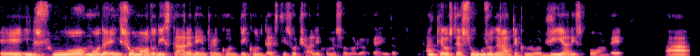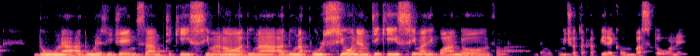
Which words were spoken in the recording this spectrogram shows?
e il suo, mode- il suo, modo di stare dentro con- i contesti sociali come sono le organizzazioni. Anche lo stesso uso della tecnologia risponde ad, una, ad un'esigenza antichissima, no? ad, una, ad, una, pulsione antichissima di quando insomma, abbiamo cominciato a capire che un bastone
